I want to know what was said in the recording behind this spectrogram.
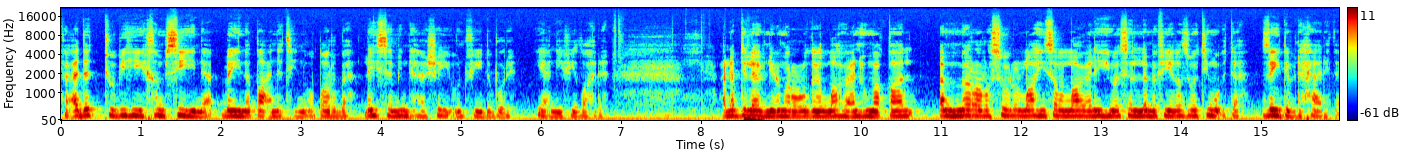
فعددت به خمسين بين طعنة وضربة ليس منها شيء في دبره يعني في ظهره. عن عبد الله بن عمر رضي الله عنهما قال أمر رسول الله صلى الله عليه وسلم في غزوة مؤتة زيد بن حارثة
